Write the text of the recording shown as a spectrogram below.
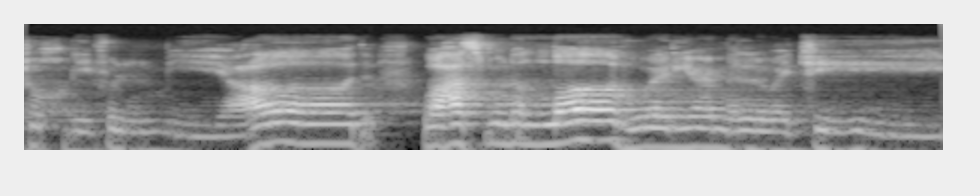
تخلف الميعاد. وحسبنا الله ونعم الوكيل.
